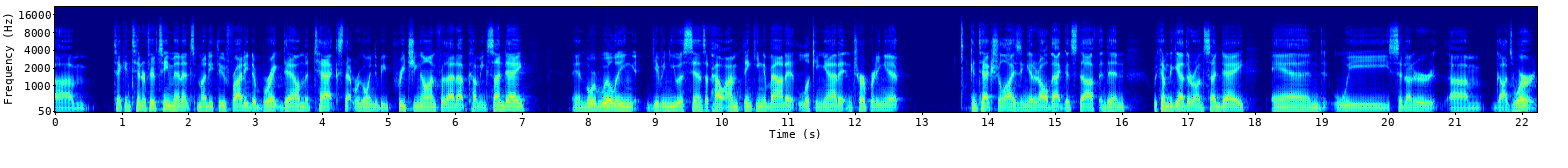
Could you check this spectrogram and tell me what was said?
um, taking 10 or 15 minutes Monday through Friday to break down the text that we're going to be preaching on for that upcoming Sunday. And Lord willing, giving you a sense of how I'm thinking about it, looking at it, interpreting it, contextualizing it, and all that good stuff. And then we come together on Sunday and we sit under um, God's word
